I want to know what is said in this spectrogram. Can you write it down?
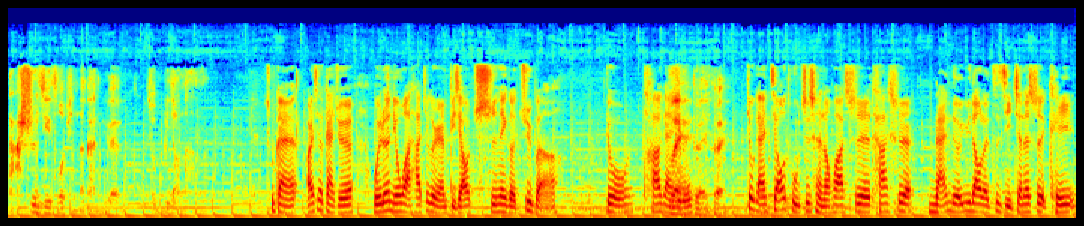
大师级作品的感觉，就比较难了。就感，而且感觉维伦纽瓦他这个人比较吃那个剧本啊，就他感觉，对对对，就感觉焦土之城的话是他是难得遇到了自己真的是可以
